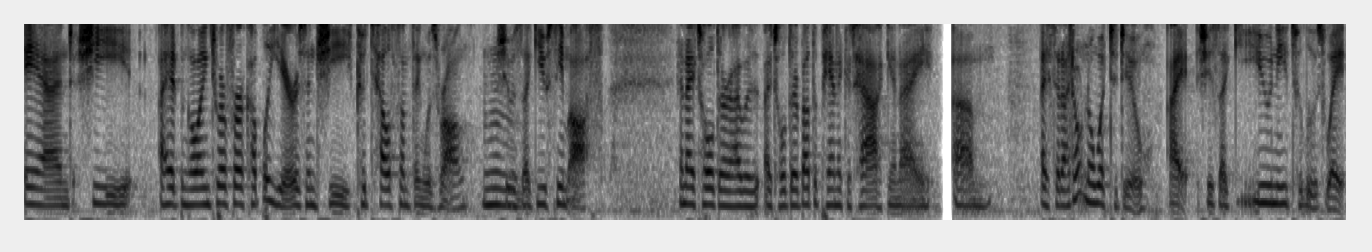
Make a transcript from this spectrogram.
and she I had been going to her for a couple of years and she could tell something was wrong. She was like, You seem off. And I told her I was I told her about the panic attack and I um, I said, I don't know what to do. I she's like, You need to lose weight.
